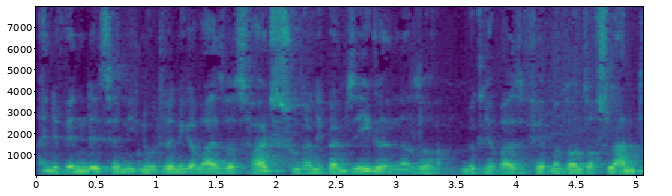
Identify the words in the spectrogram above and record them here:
eine Wende ist ja nicht notwendigerweise was Falsches, schon gar nicht beim Segeln. Also möglicherweise fährt man sonst aufs Land.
